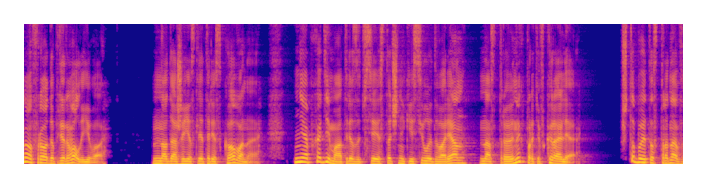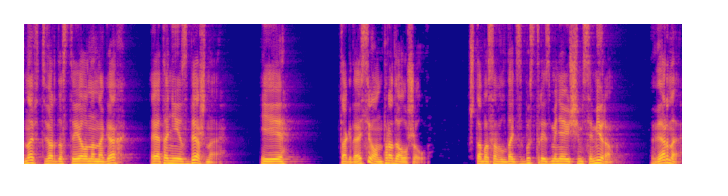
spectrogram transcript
но Фродо прервал его. Но даже если это рискованно, необходимо отрезать все источники силы дворян, настроенных против короля. Чтобы эта страна вновь твердо стояла на ногах, это неизбежно. И... Тогда Сион продолжил. Чтобы совладать с быстро изменяющимся миром. Верно?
